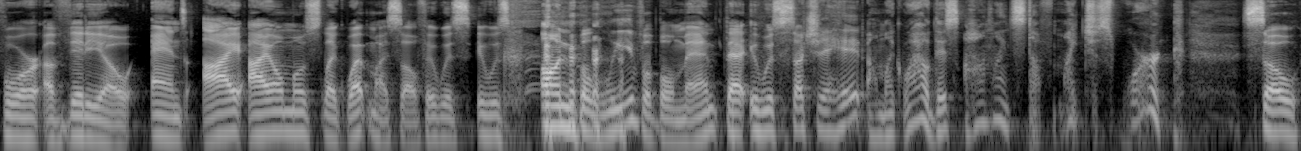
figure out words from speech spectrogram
for a video, and I I almost like wet myself. It was it was unbelievable, man. That it was such a hit. I'm like, wow, this online stuff might just work. So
